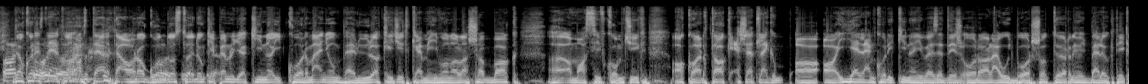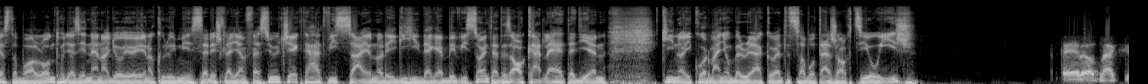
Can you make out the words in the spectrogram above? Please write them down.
De akkor ez lehet, hogy azt te, te arra gondolsz tulajdonképpen, hogy a kínai kormányon belül a kicsit kemény vonalasabbak, a, a masszív komcsik akartak esetleg a, a jelenkori kínai vezetés orra alá úgy borsot törni, hogy belökték ezt a ballont, hogy azért ne nagyon jöjjön a külügyminiszter és legyen feszültség, tehát visszaálljon a régi hidegebbi viszony? Tehát ez akár lehet egy ilyen kínai kormányon belül elkövetett szabotás akció is? erre adnák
